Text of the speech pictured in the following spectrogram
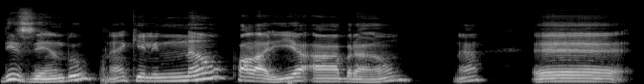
dizendo né, que ele não falaria a Abraão né, é,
